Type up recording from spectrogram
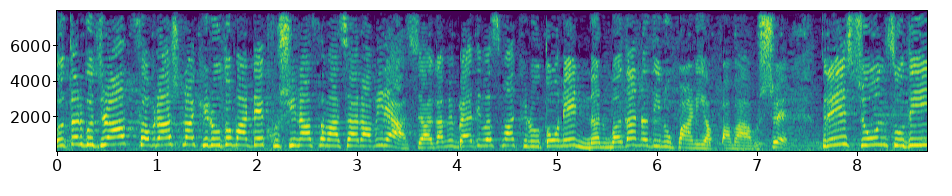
ઉત્તર ગુજરાત સૌરાષ્ટ્રના ખેડૂતો માટે ખુશીના સમાચાર આવી રહ્યા છે. આગામી બે દિવસમાં ખેડૂતોને નર્મદા નદીનું પાણી આપવામાં આવશે. ત્રીસ જૂન સુધી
